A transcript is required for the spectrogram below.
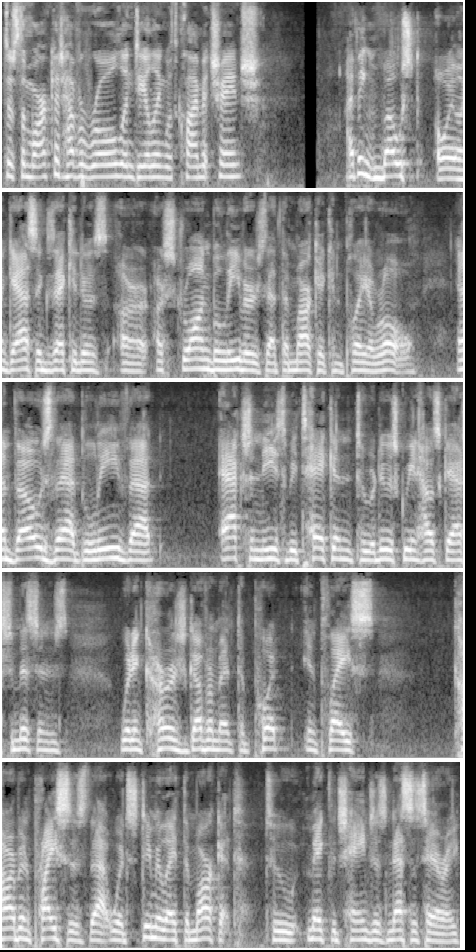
Does the market have a role in dealing with climate change? I think most oil and gas executives are, are strong believers that the market can play a role. And those that believe that action needs to be taken to reduce greenhouse gas emissions would encourage government to put in place carbon prices that would stimulate the market to make the changes necessary,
